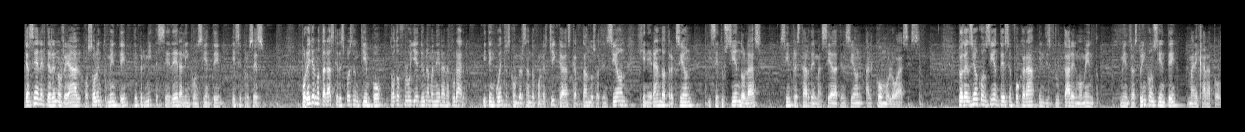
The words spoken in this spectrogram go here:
ya sea en el terreno real o solo en tu mente, te permite ceder al inconsciente ese proceso por ello notarás que después de un tiempo todo fluye de una manera natural y te encuentras conversando con las chicas, captando su atención, generando atracción y seduciéndolas sin prestar demasiada atención al cómo lo haces. Tu atención consciente se enfocará en disfrutar el momento, mientras tu inconsciente manejará todo.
